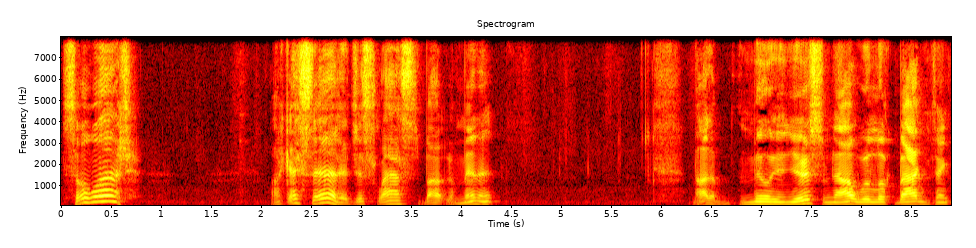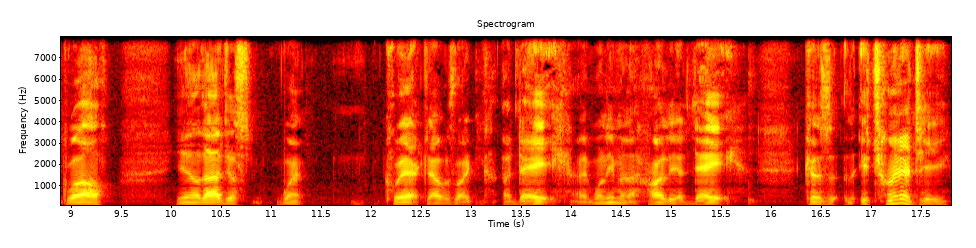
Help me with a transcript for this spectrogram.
So what? like I said, it just lasts about a minute. About a million years from now, we'll look back and think, well, you know, that just went quick. That was like a day. It wasn't even a, hardly a day. Because eternity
